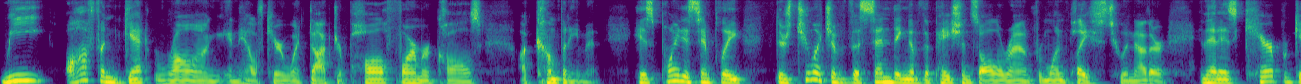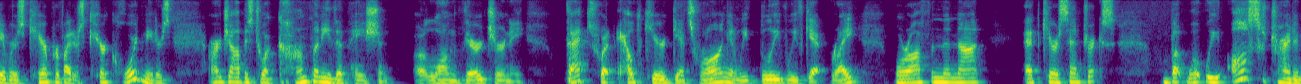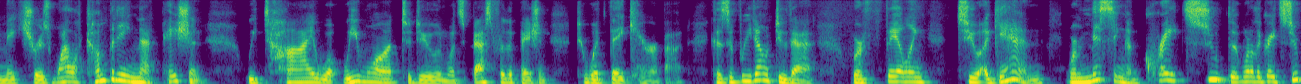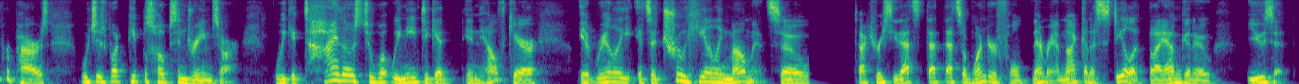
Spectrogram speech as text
we often get wrong in healthcare what Dr. Paul Farmer calls accompaniment. His point is simply there's too much of the sending of the patients all around from one place to another. And that as caregivers, care providers, care coordinators, our job is to accompany the patient along their journey. That's what healthcare gets wrong, and we believe we get right more often than not at CareCentrix. But what we also try to make sure is while accompanying that patient, we tie what we want to do and what's best for the patient to what they care about. Because if we don't do that, we're failing to again, we're missing a great soup, one of the great superpowers, which is what people's hopes and dreams are. We could tie those to what we need to get in healthcare. It really, it's a true healing moment. So, Dr. Rishi, that's that that's a wonderful memory. I'm not going to steal it, but I am going to use it.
